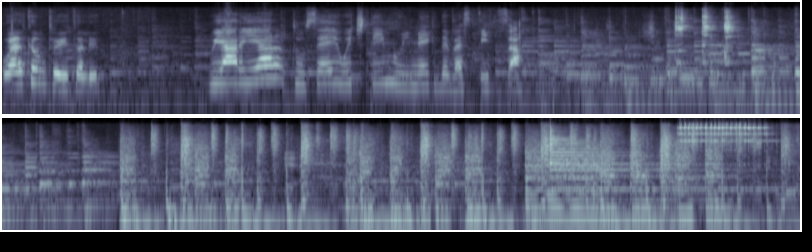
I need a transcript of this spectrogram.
Welcome to Italy. We are here to say which team will make the best pizza.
